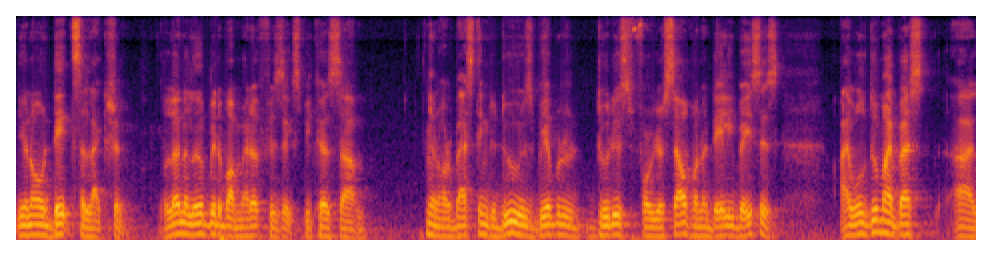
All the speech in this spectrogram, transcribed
you know date selection learn a little bit about metaphysics because um, you know the best thing to do is be able to do this for yourself on a daily basis. I will do my best. Uh,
